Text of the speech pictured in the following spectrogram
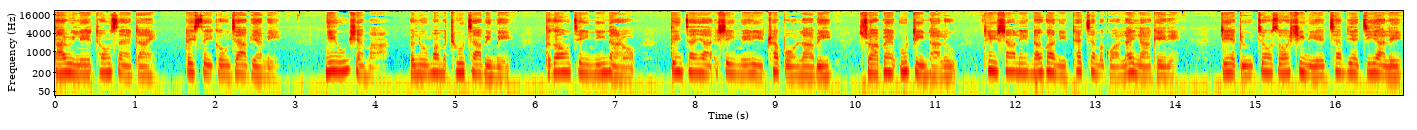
သားတွေလည်းထုံးစံအတိုင်းတိတ်ဆိတ်ကုန်ကြပြန်ပြီ။ညင်ဦးရှံမှာဘလို့မှမထူးကြပြီမေ။တကောင်ချိန်နီးနာတော့တင်းချမ်းရအရှိန်မဲတွေထွက်ပေါ်လာပြီးရွာဘက်ဥတီနာလို့ထင်ရှားလေးနောက်ကနေထက်ချက်မကွာလိုက်လာခဲ့တယ်။ ဒီအတူကြော်စောရှိနေတဲ့ချမ်းပြက်ကြီးကလည်း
